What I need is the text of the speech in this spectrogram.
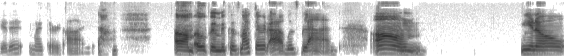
get it? My third eye. Um open because my third eye was blind. Um you know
